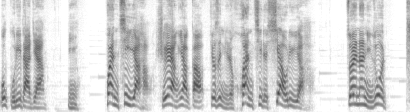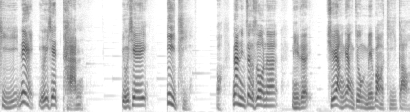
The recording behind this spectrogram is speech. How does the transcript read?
我鼓励大家，你换气要好，血氧要高，就是你的换气的效率要好。所以呢，你如果体内有一些痰，有一些液体哦，那你这个时候呢，你的血氧量就没办法提高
